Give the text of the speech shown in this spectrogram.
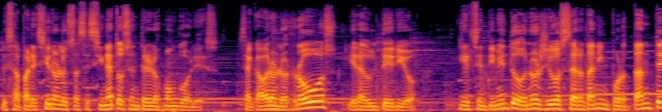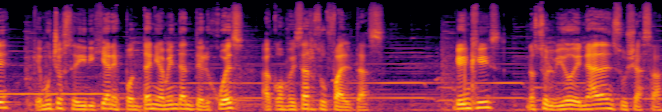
desaparecieron los asesinatos entre los mongoles, se acabaron los robos y el adulterio, y el sentimiento de honor llegó a ser tan importante que muchos se dirigían espontáneamente ante el juez a confesar sus faltas. Genghis no se olvidó de nada en su yaza.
